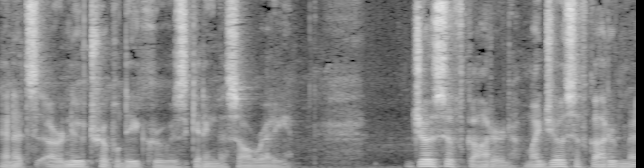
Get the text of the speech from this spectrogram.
And it's our new Triple D crew is getting this already. Joseph Goddard. My Joseph Goddard me-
